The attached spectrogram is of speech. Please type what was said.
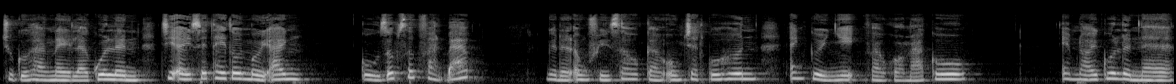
Chủ cửa hàng này là Quillen, chị ấy sẽ thay tôi mời anh. Cô dốc sức phản bác. Người đàn ông phía sau càng ôm chặt cô hơn, anh cười nhẹ vào gò má cô. Em nói Quillen à,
